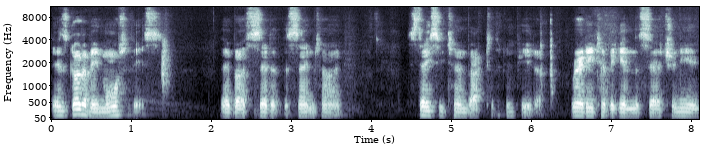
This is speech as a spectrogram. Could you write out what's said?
There's got to be more to this, they both said at the same time. Stacey turned back to the computer, ready to begin the search anew.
